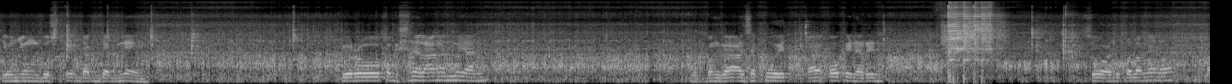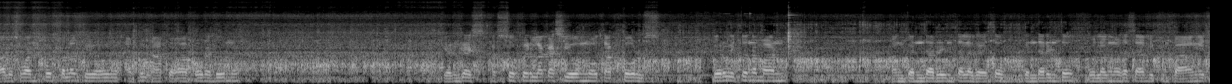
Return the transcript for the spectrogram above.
Yun yung booster dagdag niya eh. Pero pag sinalangan mo yan magbanggaan sa puwit. Ah, okay na rin. So ano pa lang yan oh. Halos 1 foot pa lang. Yung apo apo apo na doon oh. Yan guys. Super lakas yung no tap tools pero ito naman ang ganda rin talaga ito. Ganda rin to. Walang masasabi kung pangit.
